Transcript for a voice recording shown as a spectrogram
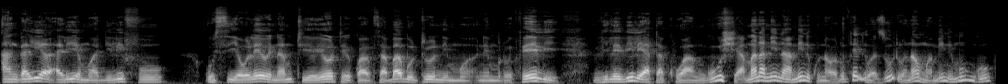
angalia aliye mwadilifu usiolewe na mtu yoyote kwa sababu tu ni, ni mrutheli vile vile atakuangusha. Maana mi naamini kuna warutheli wazuri wanaomwamini mungu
